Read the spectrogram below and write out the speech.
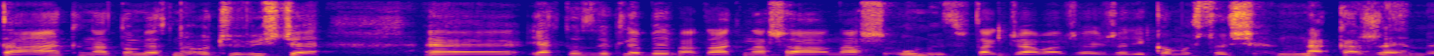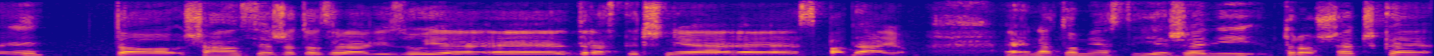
tak, natomiast no, oczywiście jak to zwykle bywa, tak? Nasza, nasz umysł tak działa, że jeżeli komuś coś nakażemy, to szanse, że to zrealizuje, e, drastycznie e, spadają. E, Natomiast jeżeli troszeczkę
